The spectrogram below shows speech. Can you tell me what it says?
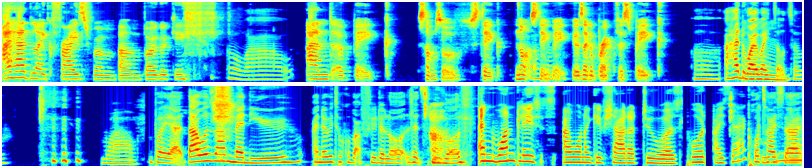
I had like fries from um, Burger King Oh wow. and a bake. Some sort of steak, not steak Uh-huh. bake. It was like a breakfast bake. Uh, I had white whites Mm. also. Wow. But yeah, that was our menu. I know we talk about food a lot. Let's move Ah. on. And one place I want to give shout out to was Port Isaac. Port Isaac.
